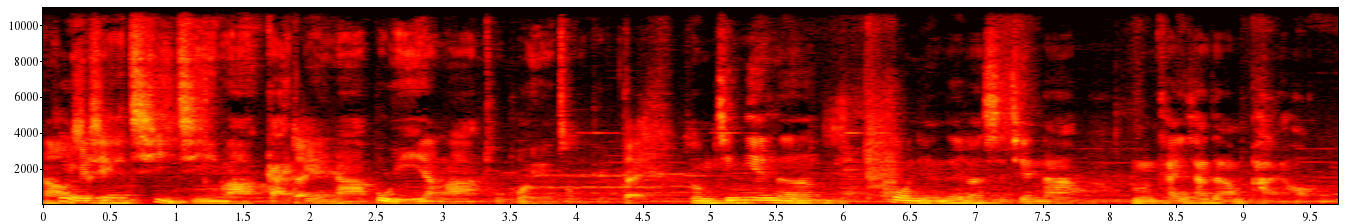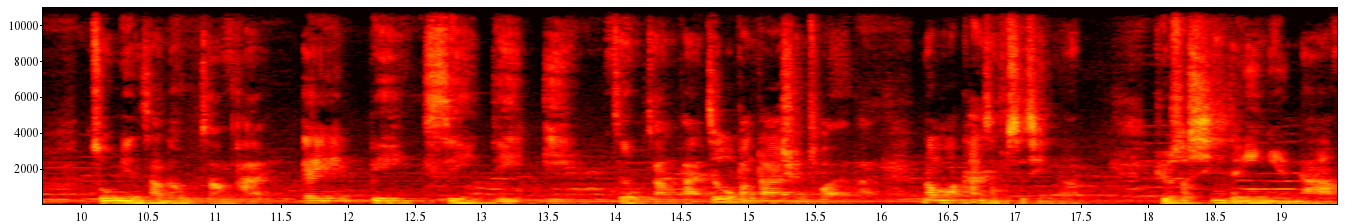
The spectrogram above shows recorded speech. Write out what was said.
然后有一些契机嘛，改变啊，不一样啊，突破一个重点。对，所以我们今天呢，过年这段时间呢、啊，我们看一下这张牌哈，桌面上的五张牌 A B C D E 这五张牌，这是我帮大家选出来的牌。那我们要看什么事情呢？比如说新的一年啊。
